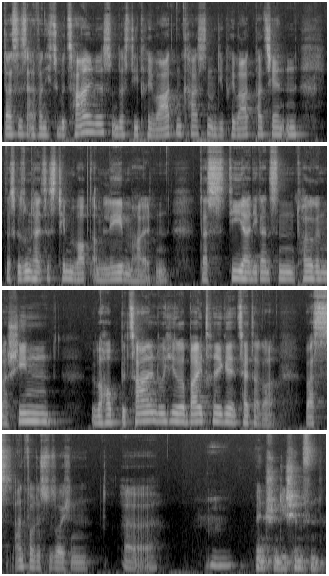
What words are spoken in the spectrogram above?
dass es einfach nicht zu bezahlen ist und dass die privaten Kassen und die Privatpatienten das Gesundheitssystem überhaupt am Leben halten. Dass die ja die ganzen teuren Maschinen überhaupt bezahlen durch ihre Beiträge etc. Was antwortest du solchen äh, Menschen, die schimpfen?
